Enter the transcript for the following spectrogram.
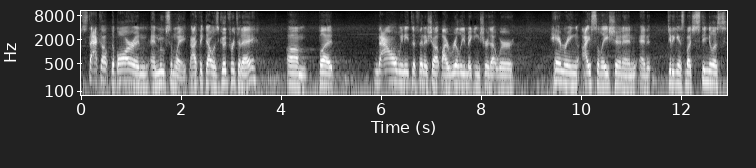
stack up the bar and and move some weight. I think that was good for today. Um, but now we need to finish up by really making sure that we're hammering isolation and and getting as much stimulus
